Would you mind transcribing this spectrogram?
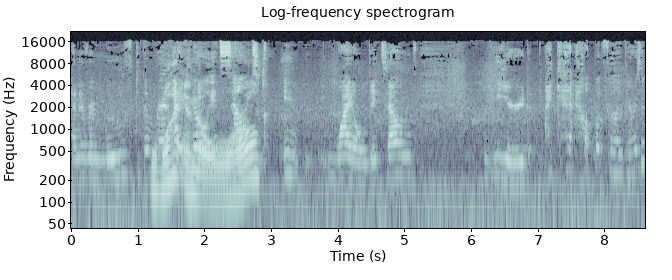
kind of removed the red. What I in know the it world? Sounds in, wild. It sounds weird. I can't help but feel like there was a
